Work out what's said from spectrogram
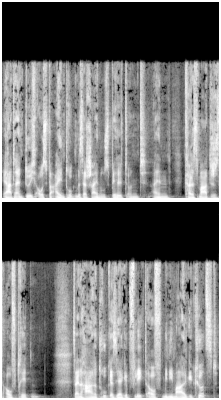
Er hatte ein durchaus beeindruckendes Erscheinungsbild und ein charismatisches Auftreten. Seine Haare trug er sehr gepflegt auf minimal gekürzt.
